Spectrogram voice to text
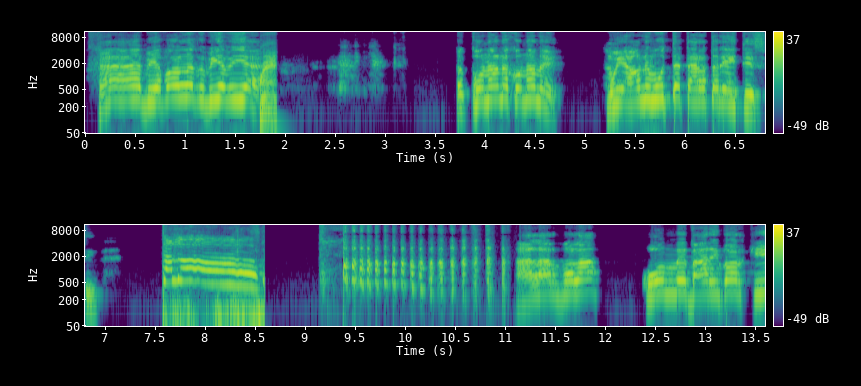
হ্যাঁ হ্যাঁ বিয়ে পাওয়ার বিয়ে বিয়ে। কোনানে কোনানে মুই আউনি মুহূর্তে তাড়াতাড়ি আইতেছি। হালার বলা কমবে বাড়ি ঘর কি?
